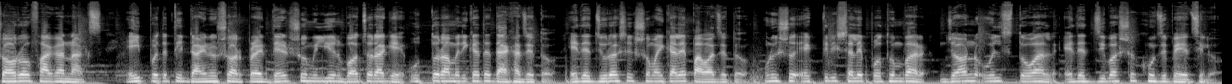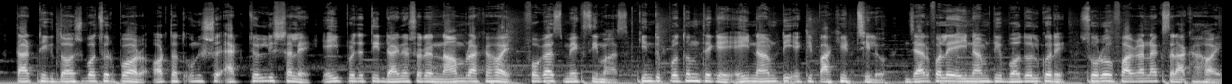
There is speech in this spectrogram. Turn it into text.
সরোফাগানাক্স এই প্রজাতির ডাইনোসর প্রায় দেড়শো মিলিয়ন বছর আগে উত্তর আমেরিকাতে দেখা যেত। এদের জুরাসিক সময়কালে পাওয়া যেত। উনিশশো একত্রিশ সালে প্রথমবার জন উইলস তোয়াল এদের জীবাশ্ম খুঁজে পেয়েছিল। তার ঠিক দশ বছর পর, অর্থাৎ উনিশশো একচল্লিশ সালে, এই প্রজাতির ডাইনোসরের নাম রাখা হয় ফোগাস মেক্সিমাস। কিন্তু প্রথম থেকে এই নামটি একটি পাখির ছিল, যার ফলে এই নামটি বদল করে সোরোফাগানাক্স রাখা হয়।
